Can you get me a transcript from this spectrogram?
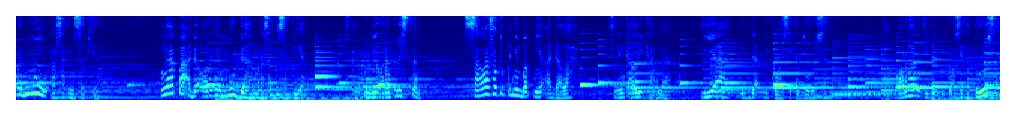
penuh rasa insecure. Mengapa ada orang yang mudah merasa kesepian, sekalipun dia orang Kristen? Salah satu penyebabnya adalah sering kali karena ia tidak dikuasai ketulusan. Orang tidak dikuasai ketulusan,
